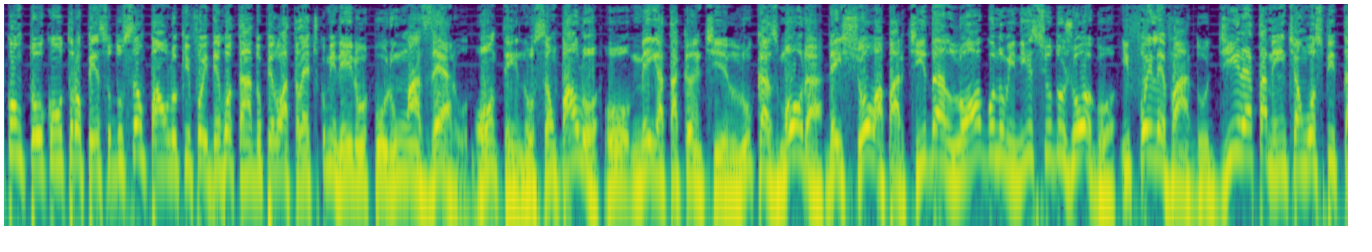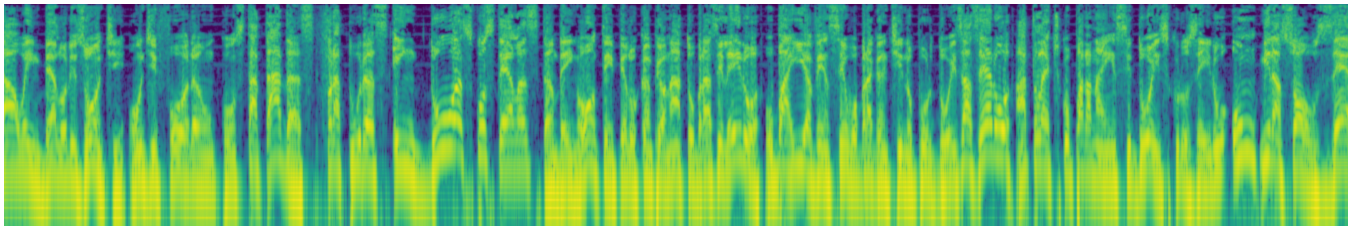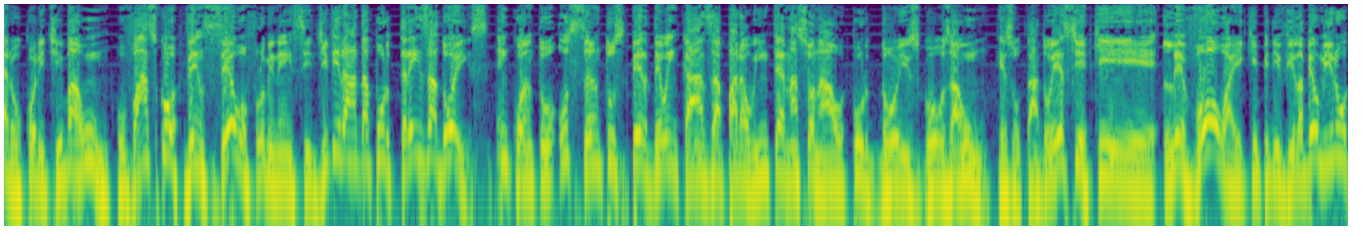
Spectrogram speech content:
contou com o tropeço do São Paulo, que foi derrotado pelo Atlético Mineiro por 1 um a 0. Ontem, no São Paulo, o meia atacante Lucas Moura deixou a partida logo no início do jogo e foi levado diretamente a um hospital em Belo Horizonte, onde foram constatadas fraturas em duas costelas. Também ontem, pelo Campeonato Brasileiro, o Bahia venceu o Bragantino por 2 a 0, Atlético Paranaense 2, Cruzeiro 1, um, Mirassol 0, Coritiba 1. Um. O Vasco venceu o Fluminense de virada por 3 a 2, enquanto o Santos perdeu em casa para o Internacional por dois gols a um. Resultado este que levou levou a equipe de Vila Belmiro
